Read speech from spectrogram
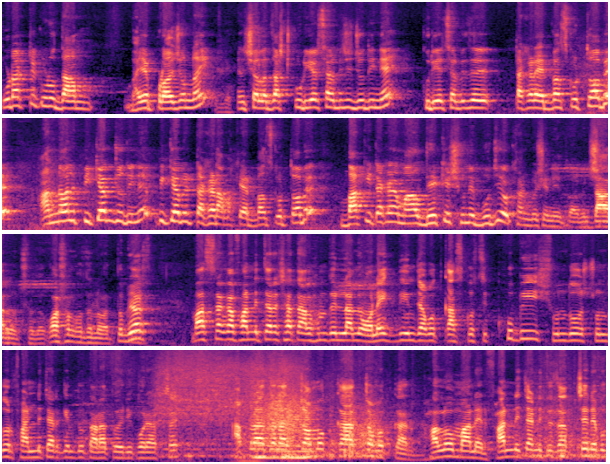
প্রোডাক্টে কোনো দাম ভাইয়া প্রয়োজন নাই। ইনশাল্লাহ জাস্ট কুরিয়ার সার্ভিসে যদি নেয় কুরিয়ার সার্ভিসে টাকাটা অ্যাডভান্স করতে হবে। আর না হলে পিক যদি নেয় পিক টাকাটা আমাকে অ্যাডভান্স করতে হবে। বাকি টাকাটা মাল দেখে শুনে বুঝে ওখানে বসে নিতে পারবেন। দারুণ সুযোগ অসংখ্য ধন্যবাদ। তো ভিউয়ার্স মাছরাঙ্গা ফার্নিচারের সাথে আলহামদুলিল্লাহ আমি অনেক দিন যাবত কাজ করছি। খুবই সুন্দর সুন্দর ফার্নিচার কিন্তু তারা তৈরি করে আসছে। আপনারা যারা চমৎকার চমৎকার, ভালো মানের ফার্নিচার নিতে যাচ্ছেন এবং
